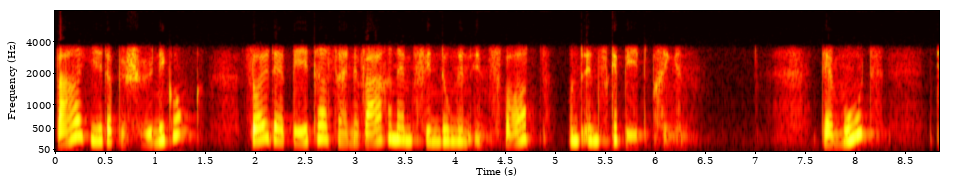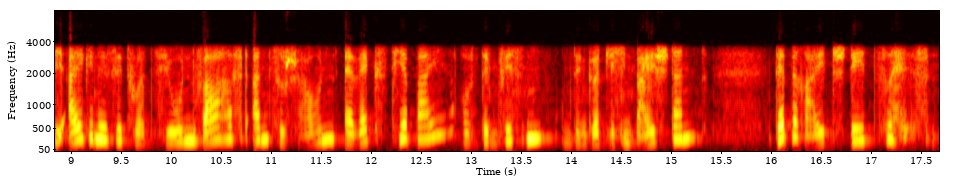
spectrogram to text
Bar jeder Beschönigung soll der Beter seine wahren Empfindungen ins Wort und ins Gebet bringen. Der Mut, die eigene Situation wahrhaft anzuschauen, erwächst hierbei aus dem Wissen um den göttlichen Beistand, der bereit steht zu helfen.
